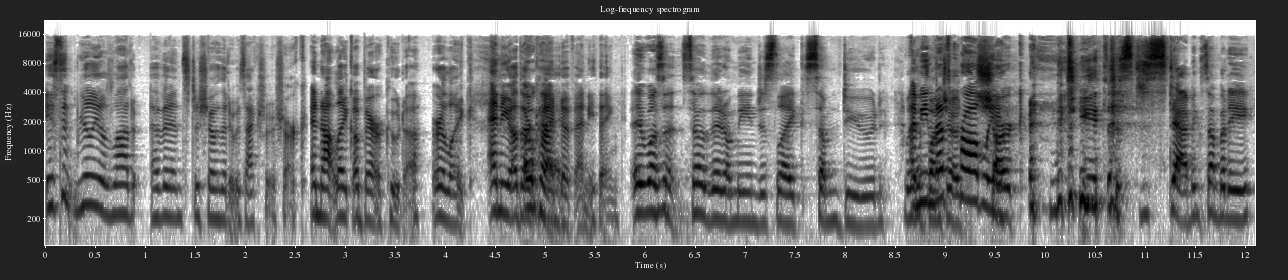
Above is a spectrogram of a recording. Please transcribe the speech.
isn't really a lot of evidence to show that it was actually a shark and not like a barracuda or like any other Okay. kind of anything. It wasn't so they don't mean just like some dude with I mean, a bunch that's of probably- shark teeth just, just stabbing somebody.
